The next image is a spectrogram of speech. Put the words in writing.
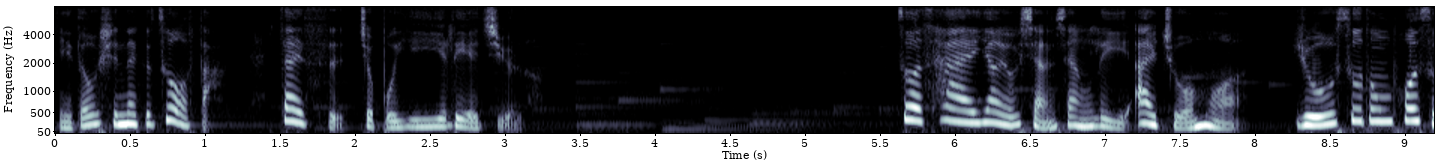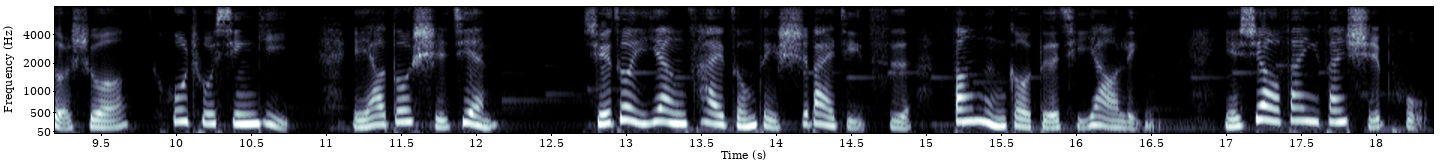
也都是那个做法，在此就不一一列举了。做菜要有想象力，爱琢磨。如苏东坡所说：“呼出新意，也要多实践。学做一样菜，总得失败几次，方能够得其要领。也需要翻一翻食谱。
